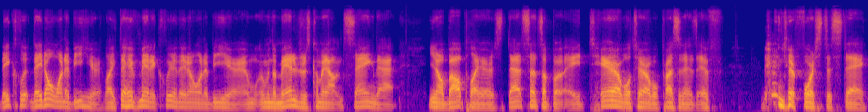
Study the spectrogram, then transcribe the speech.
they cl- they don't want to be here. Like they have made it clear they don't want to be here. And, when the manager's coming out and saying that, you know, about players, that sets up a, a terrible, terrible precedent if they're forced to stay.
